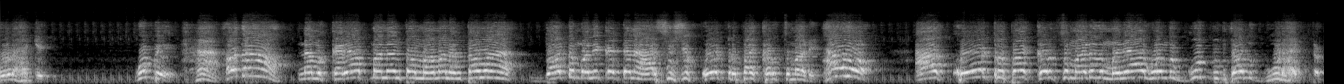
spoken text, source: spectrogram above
ಗೋಡ್ ಹಾಕಿ. ಗುಬ್ಬಿ ಹಾ. ಹೌದಾ? ನಮ್ಮ ಕರಿಯಪ್ಪನ ಅಂತ ಮಾಮನ ಅಂತವ ದೊಡ್ಡ ಮನೆ ಕಟ್ಟನ ಆರ್ ಸಿ ಸಿ ಕೋಟಿ ರೂಪಾಯಿ ಖರ್ಚು ಮಾಡಿ. ಹೌದು. ಆ ಕೋಟಿ ರೂಪಾಯಿ ಖರ್ಚು ಮಾಡಿದ ಮನ್ಯಾಗ ಒಂದು ಗುಡ್ ತಂದು ಗೂಡ್ ಹಾಕ್ತದ.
